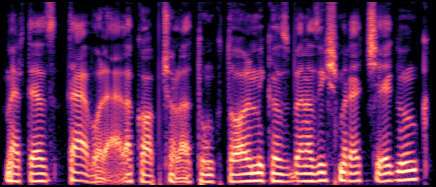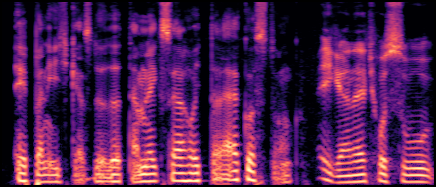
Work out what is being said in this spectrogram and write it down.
mert ez távol áll a kapcsolatunktól, miközben az ismerettségünk éppen így kezdődött. Emlékszel, hogy találkoztunk? Igen, egy hosszú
